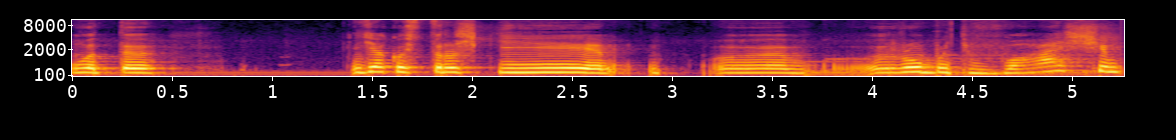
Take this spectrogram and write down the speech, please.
От е, якось трошки е, робить важчим,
